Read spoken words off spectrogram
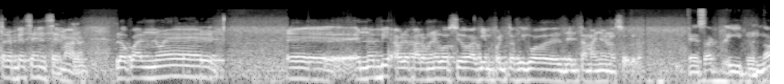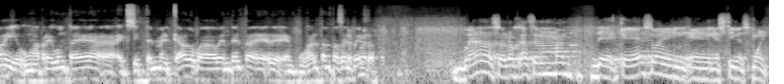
tres veces en semana, lo cual no es eh, no es viable para un negocio aquí en Puerto Rico del, tamaño de nosotros. Exacto, y no, y una pregunta es, ¿existe el mercado para vender, eh, empujar tanta cerveza? Bueno, nosotros hacemos más de que eso en, Stevens Point.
